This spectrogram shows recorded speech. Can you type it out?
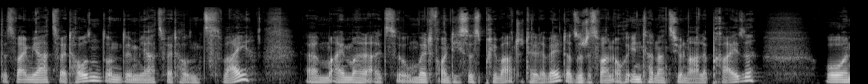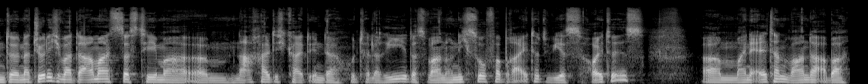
Das war im Jahr 2000 und im Jahr 2002. Ähm, einmal als umweltfreundlichstes Privathotel der Welt. Also das waren auch internationale Preise. Und äh, natürlich war damals das Thema ähm, Nachhaltigkeit in der Hotellerie, das war noch nicht so verbreitet, wie es heute ist. Ähm, meine Eltern waren da aber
